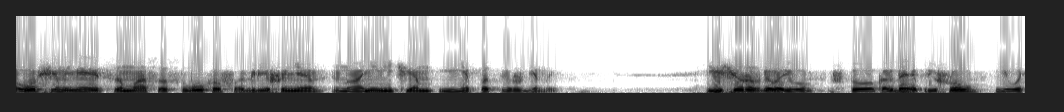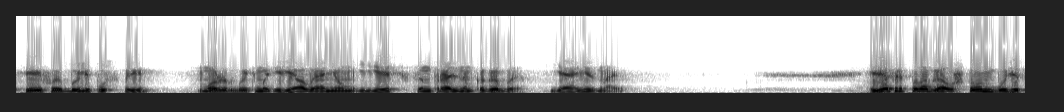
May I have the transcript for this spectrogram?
В общем, имеется масса слухов о Гришине, но они ничем не подтверждены. Еще раз говорю, что когда я пришел, его сейфы были пусты. Может быть, материалы о нем есть в Центральном КГБ, я не знаю. Я предполагал, что он будет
